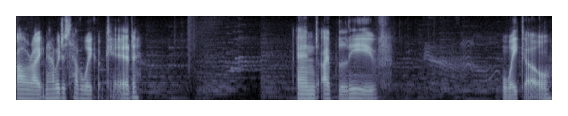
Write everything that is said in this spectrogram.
Alright, now we just have a Waco Kid. And I believe Waco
